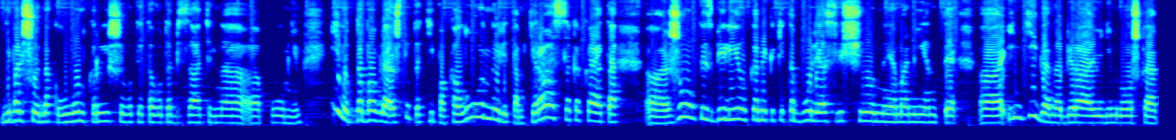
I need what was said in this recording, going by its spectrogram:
Небольшой наклон крыши, вот это вот обязательно э, помним. И вот добавляю что-то типа колонны или там терраса какая-то, э, желтый с белилками, какие-то более освещенные моменты. Э, индиго набираю немножко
